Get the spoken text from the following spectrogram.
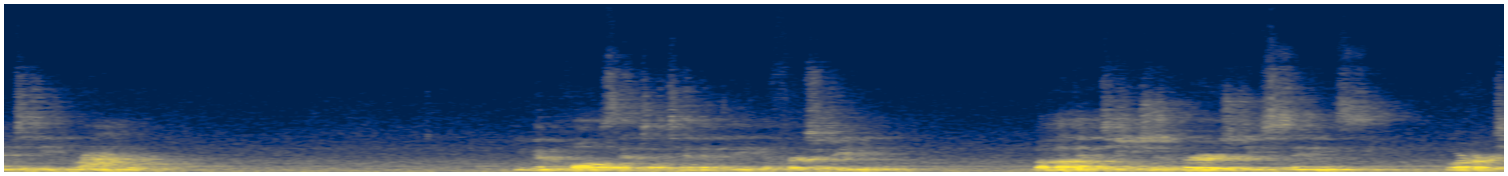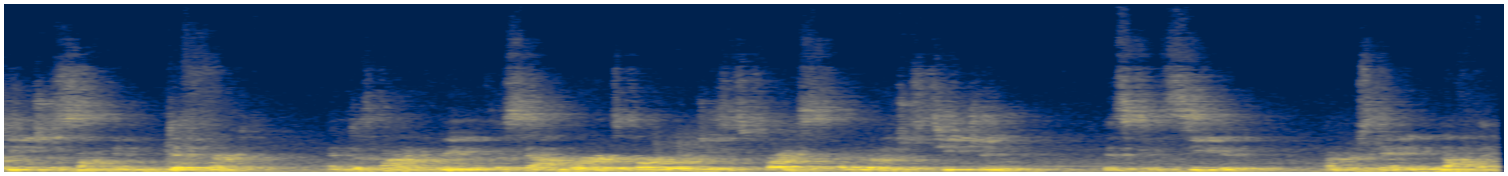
and to be grounded. Even Paul said to Timothy, the first reading, Beloved, teach and urge these things. Whoever teaches something different and does not agree with the sound words of our Lord Jesus Christ and religious teaching is conceited, understanding nothing,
